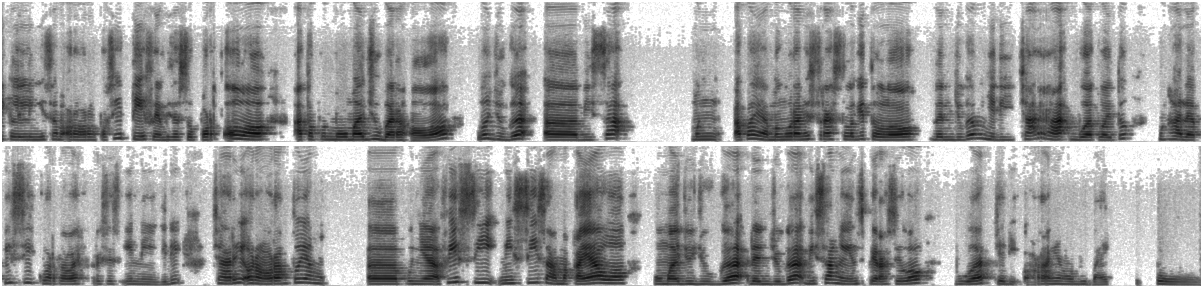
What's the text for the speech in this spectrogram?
dikelilingi sama orang-orang positif yang bisa support lo, ataupun mau maju bareng lo, lo juga eh, bisa meng- apa ya mengurangi stres lo gitu loh dan juga menjadi cara buat lo itu menghadapi si quarter life crisis ini. Jadi cari orang-orang tuh yang eh, punya visi, misi sama kayak lo, mau maju juga dan juga bisa ngeinspirasi lo buat jadi orang yang lebih baik itu.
